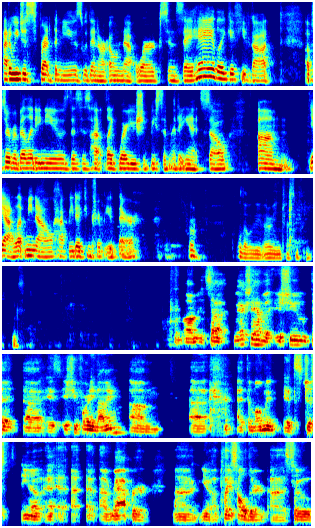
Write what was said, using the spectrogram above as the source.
how do we just spread the news within our own networks and say hey like if you've got observability news this is how like where you should be submitting it so um yeah let me know happy to contribute there Sure. Cool. That would be very interesting. Thanks. Awesome. Um, it's uh, we actually have an issue that uh, is issue 49. Um, uh, at the moment, it's just you know a, a, a- wrapper uh, you know, a placeholder. Uh, so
